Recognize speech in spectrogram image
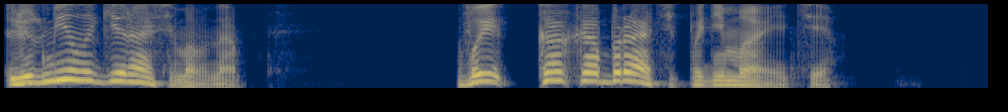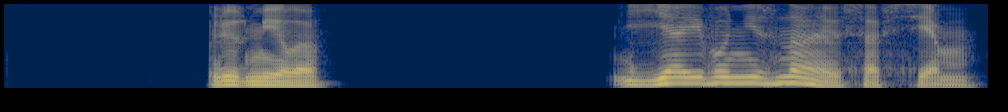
Людмила Герасимовна, вы как о брате понимаете? Людмила. Я его не знаю совсем.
